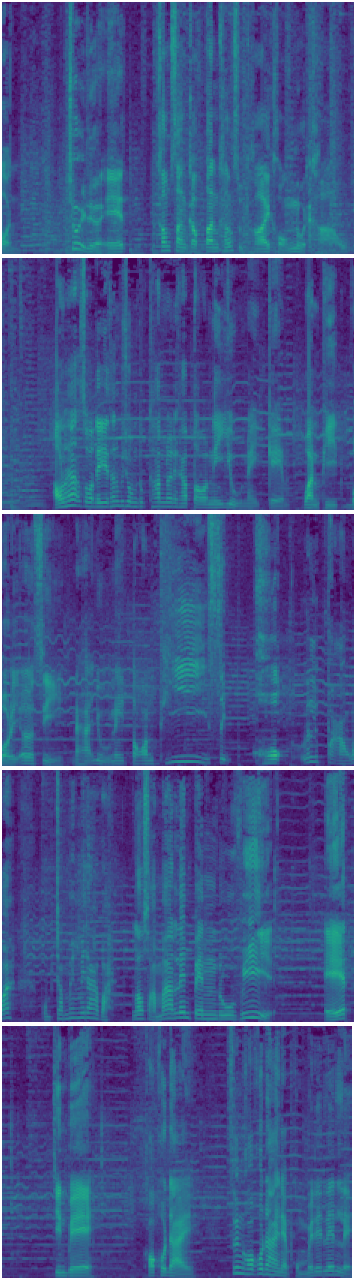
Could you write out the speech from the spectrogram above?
อน ช่วยเหลือเอสคำสั่งกัปตันครั้งสุดท้ายของหนวดขาว เอาละฮะ สวัสดีท่านผู้ชมทุกท่านด้วยนะครับ ตอนนี้อยู่ในเกม One Piece Warrior 4 นะฮะ อยู่ในตอนที่ 16 แล้วหรือเปล่าวะ ผมจำแม่งไม่ได้วะเราสามารถเล่นเป็นรูฟี่เอสจินเบคอโคไดซึ่งคอโคไดเนี่ยผมไม่ได้เล่นเลย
